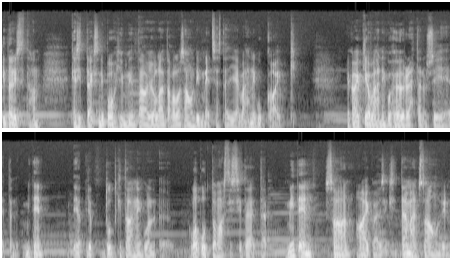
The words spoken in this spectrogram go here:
Kitaristithan käsittääkseni pohjimmiltaan on jollain tavalla soundin metsästäjiä vähän niin kuin kaikki. Ja kaikki on vähän niin kuin höyrähtänyt siihen, että miten, ja, ja tutkitaan niin kuin loputtomasti sitä, että miten saan aikaiseksi tämän soundin,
